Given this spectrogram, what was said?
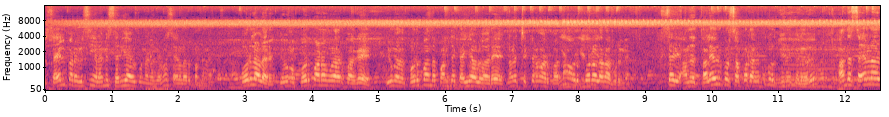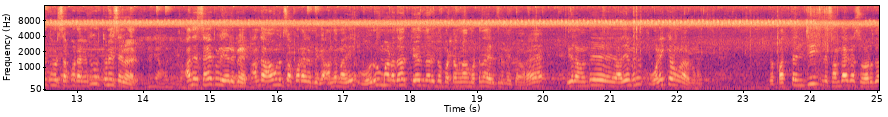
இவர் செயல்படுற விஷயம் எல்லாமே சரியாக இருக்கும்னு நினைக்கிறவங்க செயலாளர் பண்ணுங்க. பொருளாளர் இவங்க பொறுப்பானவங்களா இருப்பாங்க. இவங்க அந்த பொறுப்பாக அந்த பணத்தை கையாளுவார். நல்லா சிக்கனமாக இருப்பாருன்னா அவர் பொருளாளராக கொடுங்க. சரி அந்த தலைவருக்கு ஒரு சப்போர்ட் ஆகிறதுக்கு ஒரு துணை தலைவர் அந்த செயலாளருக்கு ஒரு சப்போர்ட் ஆகிறதுக்கு ஒரு துணை செயலாளர். அந்த செயற்குழு ஏழு பேர் அந்த அவங்களுக்கு சப்போர்ட் ஆகிறதுக்கு அந்த மாதிரி ஒரு மனதாக தேர்ந்தெடுக்கப்பட்டவங்களா மட்டும்தான் இருக்கணுமே தவிர இதில் வந்து அதே மாதிரி உழைக்கிறவங்களா இருக்கணும். இப்போ பத்தஞ்சு இந்த சந்தா வருதோ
